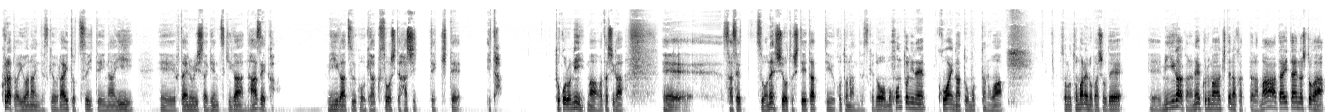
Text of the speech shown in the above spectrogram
暗とは言わないんですけど、ライトついていない、えー二人乗りした原付がなぜか、右側通行を逆走して走ってきていた。ところに、まあ私が、えー左折をね、しようとしていたっていうことなんですけど、もう本当にね、怖いなと思ったのは、その止まれの場所で、えー右側からね、車が来てなかったら、まあ大体の人が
